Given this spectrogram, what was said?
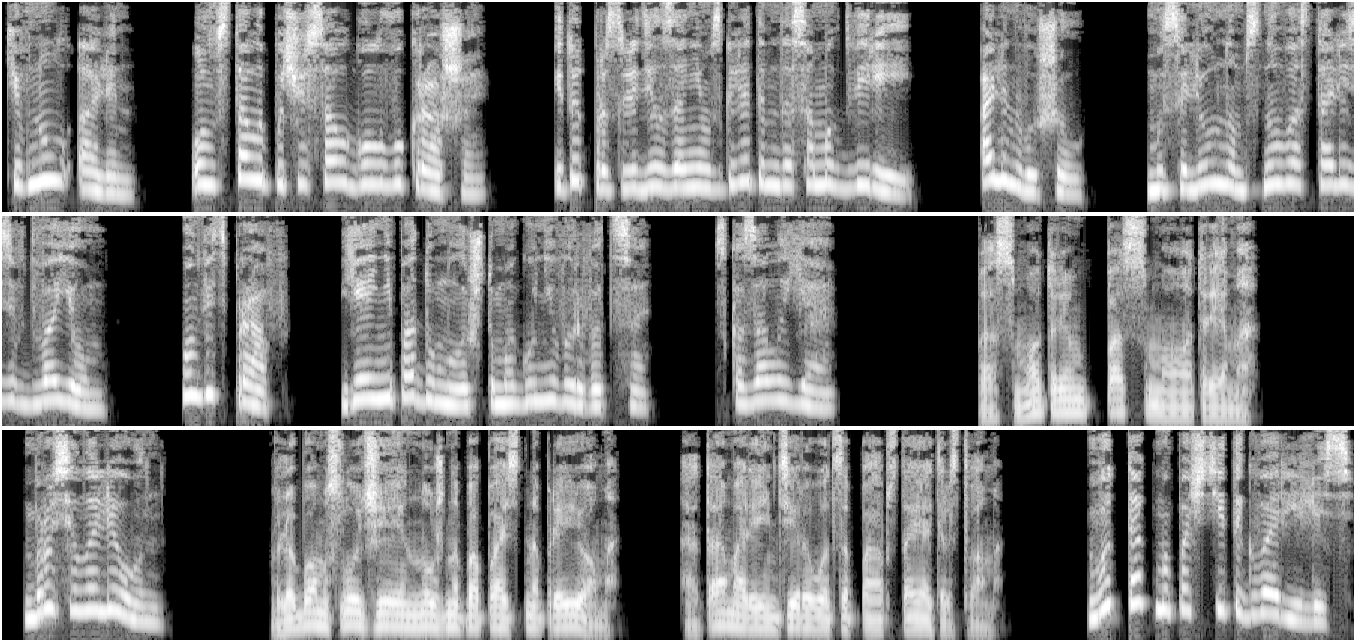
Кивнул Ален. Он встал и почесал голову Краши. И тот проследил за ним взглядом до самых дверей. Ален вышел. Мы с Аленом снова остались вдвоем. Он ведь прав. Я и не подумала, что могу не вырваться. Сказала я. Посмотрим, посмотрим. Бросила Леон. В любом случае нужно попасть на прием, а там ориентироваться по обстоятельствам. Вот так мы почти договорились.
